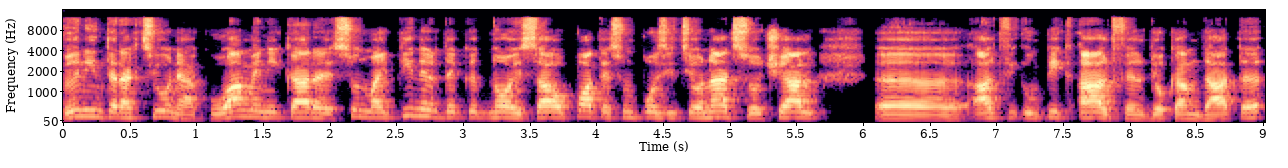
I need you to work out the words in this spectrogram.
în interacțiunea cu oamenii care sunt mai tineri decât noi sau poate sunt poziționați social uh, alt, un pic altfel deocamdată,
